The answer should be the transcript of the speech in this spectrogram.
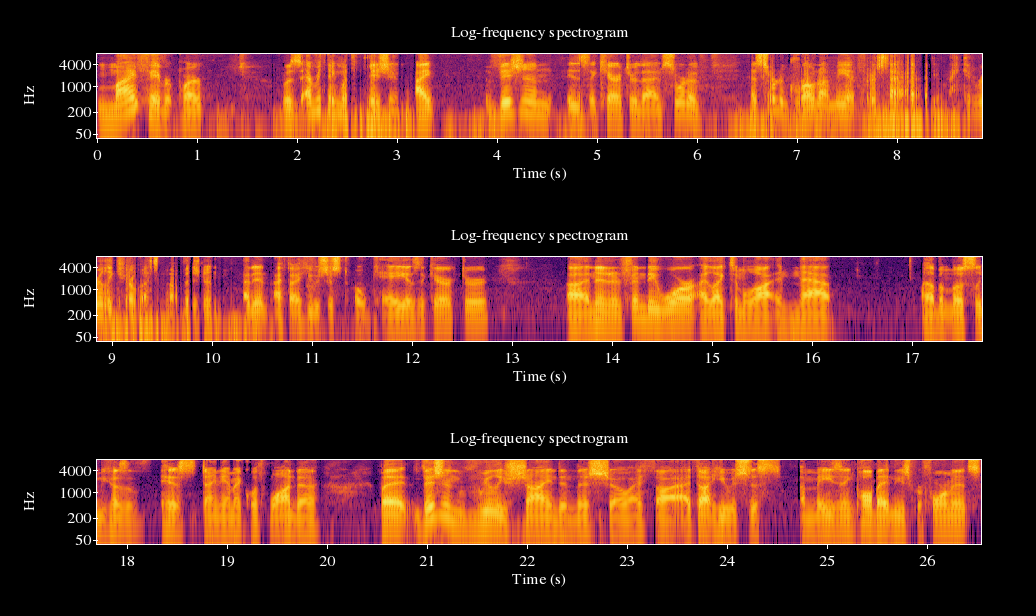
My favorite part was everything with Vision. I Vision is a character that I've sort of has sort of grown on me. At first, I, I, could really care less about Vision. I didn't. I thought he was just okay as a character. Uh, and in Infinity War, I liked him a lot in that, uh, but mostly because of his dynamic with Wanda. But Vision really shined in this show. I thought. I thought he was just amazing. Paul Bettany's performance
